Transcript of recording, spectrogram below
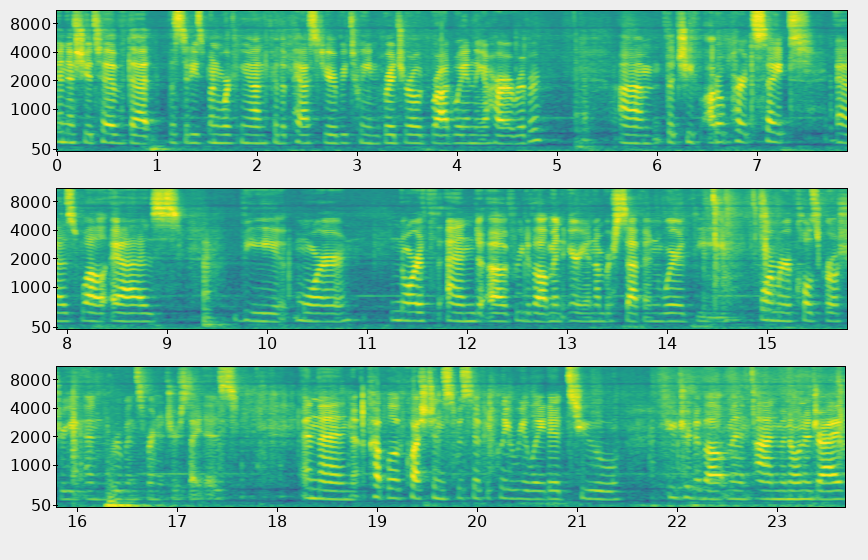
initiative that the city's been working on for the past year between Bridge Road, Broadway, and the Yahara River. Um, The Chief Auto Parts site, as well as the more north end of redevelopment area number seven, where the former Kohl's Grocery and Rubens Furniture site is. And then a couple of questions specifically related to future development on Monona Drive,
